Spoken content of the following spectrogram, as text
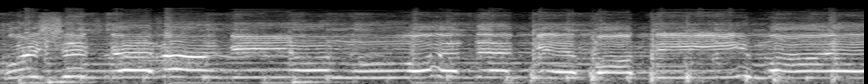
ਖੁਸ਼ ਕਰਾਂਗੀ ਉਹਨੂੰ ਉਹਦੇ ਕੇ ਬਹੁਤੀ ਮਾਏ।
